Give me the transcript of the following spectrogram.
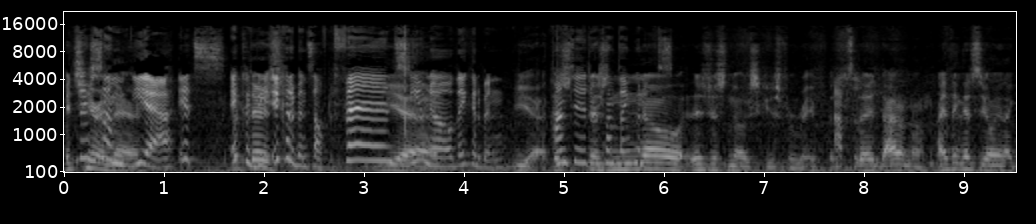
it's There's here some and there. yeah. It's it But could be there's- it could have been self defense. Yeah. You know, they could have been. Yeah, there's, hunted or there's something, who No, there's just no excuse for rape. That's- Absolutely. I don't know. I think that's the only like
